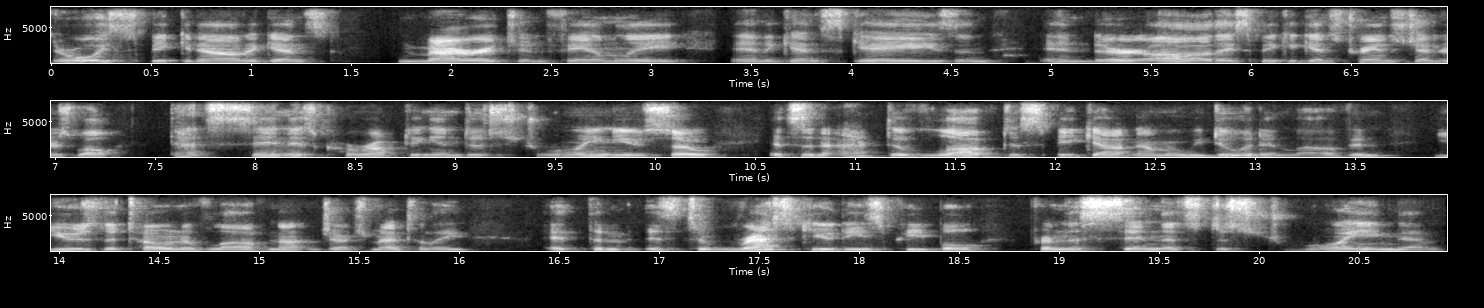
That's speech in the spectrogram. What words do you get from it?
they're always speaking out against marriage and family and against gays and and they're oh they speak against transgenders. Well, that sin is corrupting and destroying you. So it's an act of love to speak out. Now, when we do it in love and use the tone of love, not judgmentally, it is to rescue these people from the sin that's destroying them.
